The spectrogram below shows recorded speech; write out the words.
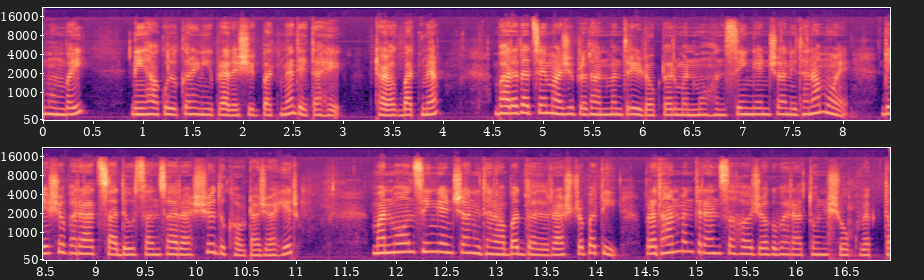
मुंबई नेहा कुलकर्णी प्रादेशिक बातम्या देत आहे. ठळक बातम्या. भारताचे माजी प्रधानमंत्री डॉक्टर मनमोहन सिंग यांच्या निधनामुळे देशभरात सात दिवसांचा राष्ट्रीय दुखवटा जाहीर. मनमोहन सिंग यांच्या निधनाबद्दल राष्ट्रपती प्रधानमंत्र्यांसह जगभरातून शोक व्यक्त.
